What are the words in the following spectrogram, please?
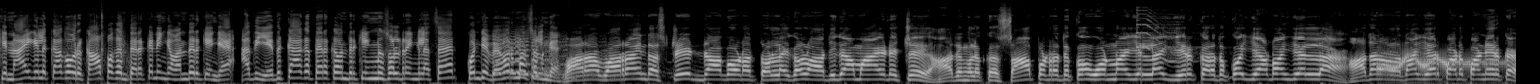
இன்னைக்கு நாய்களுக்காக ஒரு காப்பகம் திறக்க நீங்க வந்திருக்கீங்க. அது எதுக்காக திறக்க வந்திருக்கீங்கன்னு சொல்றீங்களா சார் கொஞ்சம் விவரமா சொல்லுங்க. வர வர இந்த ஸ்ட்ரீட் டாகோட தொல்லைகள் அதிகமாயிடுச்சு. அதுங்களுக்கு சாப்பிடுறதுக்கும் ஒன்றும் இல்ல இருக்கிறதுக்கும் இடம் இல்ல. அதனால தான் ஏற்பாடு பண்ணிருக்கு.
